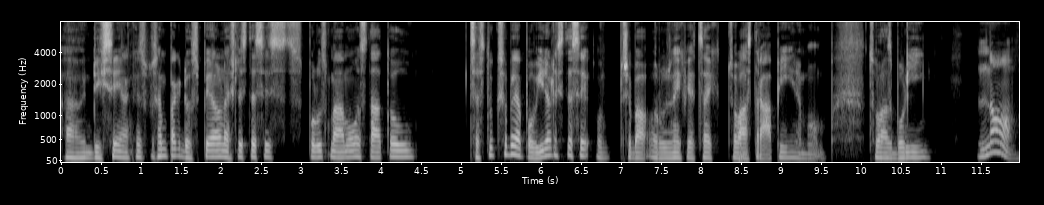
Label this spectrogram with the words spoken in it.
A když jsi nějakým způsobem pak dospěl, našli jste si spolu s mámou a s tátou cestu k sobě a povídali jste si o, třeba o různých věcech, co vás trápí nebo co vás bolí? No,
